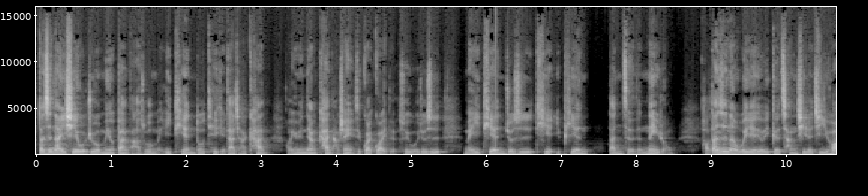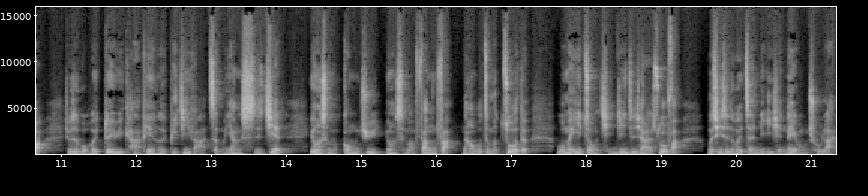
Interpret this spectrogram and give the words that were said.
但是那一些我就没有办法说每一天都贴给大家看，因为那样看好像也是怪怪的，所以我就是每一天就是贴一篇单则的内容。好，但是呢，我也有一个长期的计划，就是我会对于卡片和笔记法怎么样实践，用什么工具，用什么方法，然后我怎么做的，我每一种情境之下的做法，我其实都会整理一些内容出来。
